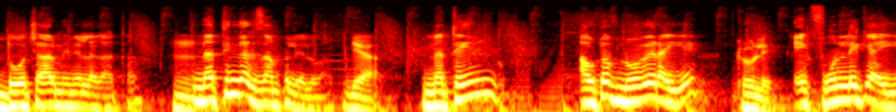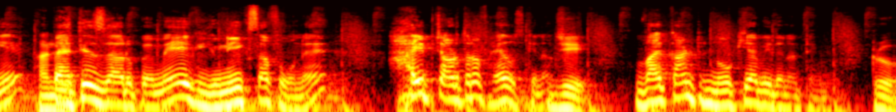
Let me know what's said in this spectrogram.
दो चार महीने लगाता नथिंग का एग्जांपल ले लो आप। नथिंग आउट ऑफ़ नोवेयर आइए। ट्रूली एक फ़ोन लेके आइए हाँ पैंतीस हज़ार रुपए में एक यूनिक सा फ़ोन है। हाइप चारों तरफ़ है उसकी ना। जी। Why can't Nokia be the Nothing true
